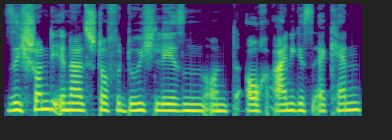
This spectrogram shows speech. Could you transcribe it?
sich schon die Inhaltsstoffe durchlesen und auch einiges erkennen,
